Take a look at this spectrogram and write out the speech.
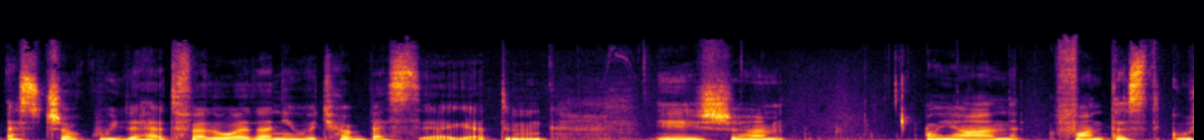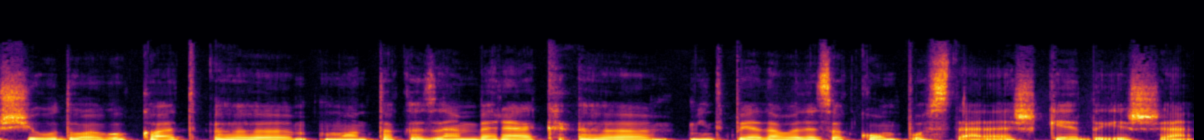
ezt csak úgy lehet feloldani, hogyha beszélgetünk. És olyan fantasztikus jó dolgokat ö, mondtak az emberek, ö, mint például ez a komposztálás kérdése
